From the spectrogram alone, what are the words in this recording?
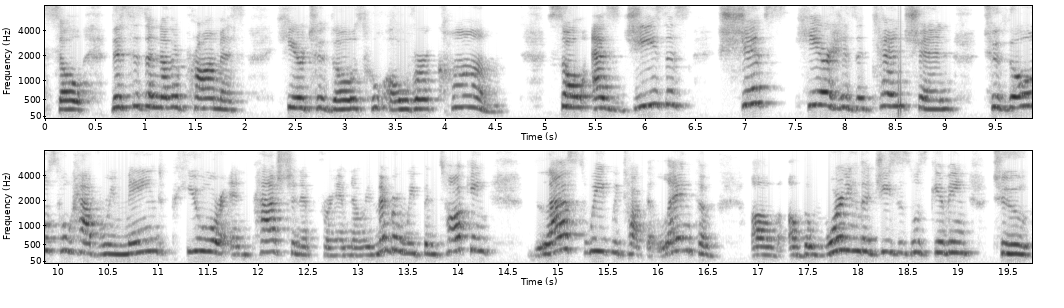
So, this is another promise here to those who overcome. So, as Jesus shifts here his attention to those who have remained pure and passionate for him. Now, remember, we've been talking last week, we talked at length of, of, of the warning that Jesus was giving to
